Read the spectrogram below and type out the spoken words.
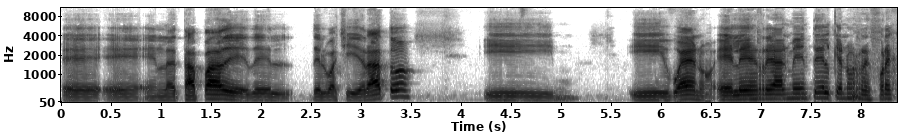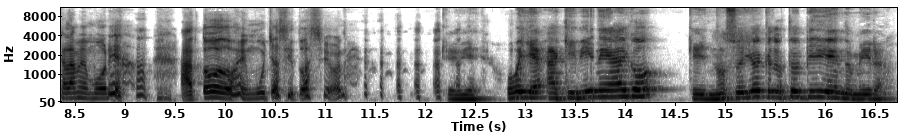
eh, eh, en la etapa del, bachillerato y, y, bueno, él es realmente el que nos refresca la memoria a todos en muchas situaciones. Qué bien. Oye, aquí viene algo que no soy yo el que lo estoy pidiendo, mira.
